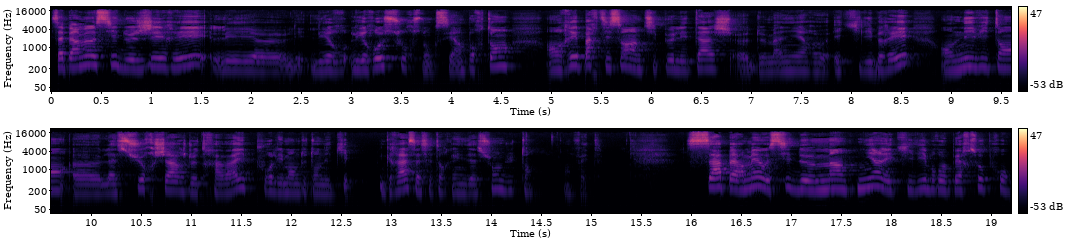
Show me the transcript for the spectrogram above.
Ça permet aussi de gérer les, euh, les ressources. Donc c'est important en répartissant un petit peu les tâches euh, de manière euh, équilibrée, en évitant la surcharge de travail pour les membres de ton équipe grâce à cette organisation du temps en fait. Ça permet aussi de maintenir l'équilibre perso-pro.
